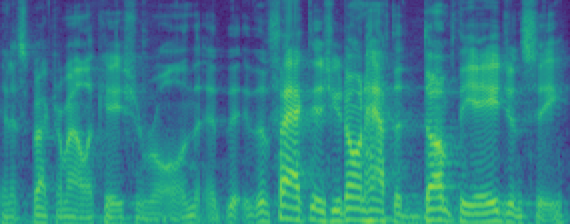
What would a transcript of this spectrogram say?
in a spectrum allocation role. And the, the fact is, you don't have to dump the agency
